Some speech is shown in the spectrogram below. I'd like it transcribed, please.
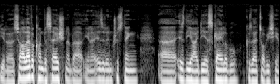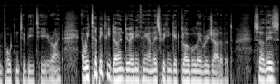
You know, so I'll have a conversation about you know is it interesting, uh, is the idea scalable because that's obviously important to BT, right? And we typically don't do anything unless we can get global leverage out of it. So there's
